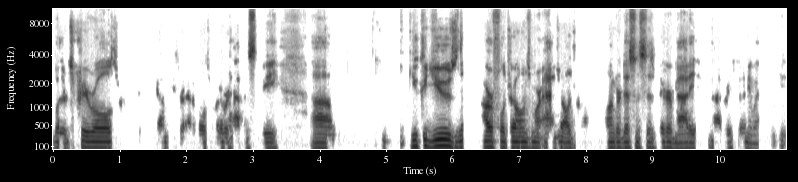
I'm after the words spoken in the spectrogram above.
whether it's pre rolls or gummies or edibles, or whatever it happens to be, um, you could use powerful drones, more agile longer distances, bigger batteries. But anyway, you,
